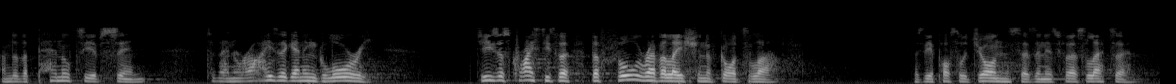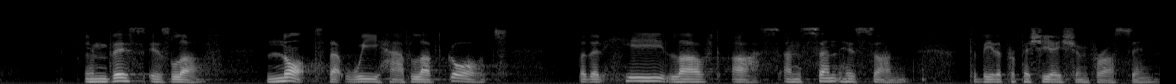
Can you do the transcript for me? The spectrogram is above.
under the penalty of sin, to then rise again in glory. Jesus Christ is the, the full revelation of God's love. As the Apostle John says in his first letter, In this is love, not that we have loved God, but that He loved us and sent His Son to be the propitiation for our sins.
